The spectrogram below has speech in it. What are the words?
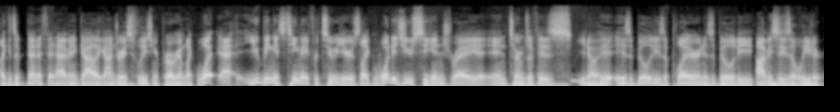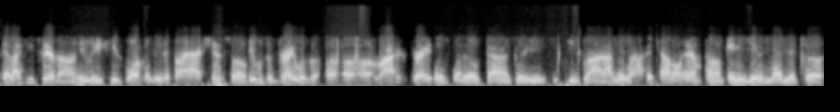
like it's a benefit having a guy like Andres Feliz in your program like what uh, you being his teammate for two years like what did you see in Dre in terms of his you know his, ability as a player and his ability obviously as a leader yeah like you said uh, he he's more of a leader by action so he was a Dre was a, a, a rider Dre was one of those guys where he he's right. I knew I could count on him um, any given moment to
